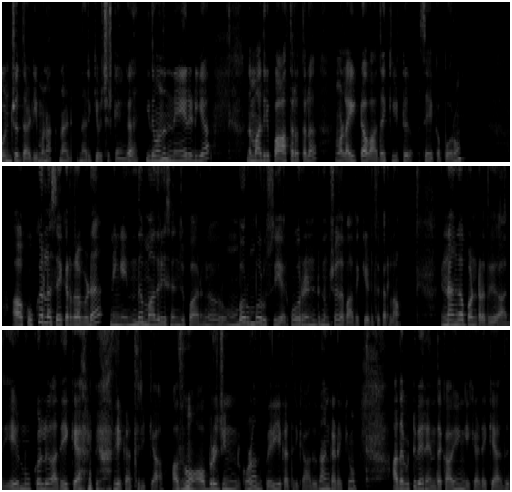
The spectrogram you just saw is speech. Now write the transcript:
கொஞ்சம் தடிமனாக ந நறுக்கி வச்சுருக்கேங்க. இது வந்து நேரடியாக இந்த மாதிரி பாத்திரத்தில் நம்ம லைட்டாக வதக்கிட்டு சேர்க்க போகிறோம் குக்கரில் சேர்க்குறத விட நீங்கள் இந்த மாதிரி செஞ்சு பாருங்கள் ரொம்ப ரொம்ப ருசியாக இருக்கும். ஒரு ரெண்டு நிமிஷம் அதை வதக்கி எடுத்துக்கிறலாம். என்னங்க பண்ணுறது அதே நூக்கல் அதே கேரட்டு அதே கத்திரிக்காய். அதுவும் ஆப்ரிஜின் இருக்கும்ல அந்த பெரிய கத்திரிக்காய். அதுதான் கிடைக்கும். அதை விட்டு வேறு எந்த காயும் இங்கே கிடைக்காது.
